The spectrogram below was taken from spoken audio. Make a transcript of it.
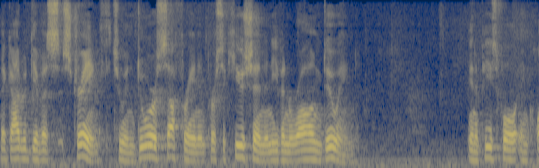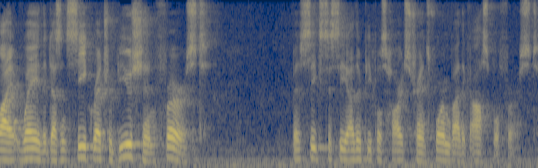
that God would give us strength to endure suffering and persecution and even wrongdoing in a peaceful and quiet way that doesn't seek retribution first but seeks to see other people's hearts transformed by the gospel first.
